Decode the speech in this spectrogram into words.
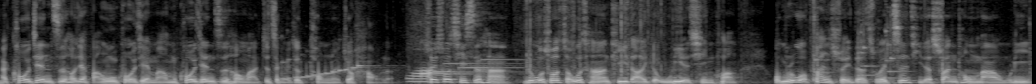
那扩建之后叫房屋扩建嘛，我们扩建之后嘛，就整个就通了就好了。所以说其实哈，如果说走路常常踢到一个无力的情况，我们如果伴随着所谓肢体的酸痛麻无力，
